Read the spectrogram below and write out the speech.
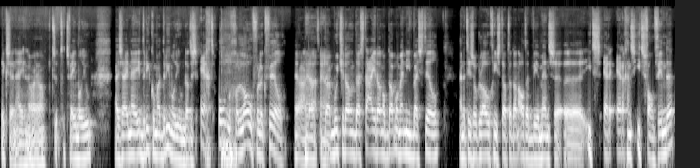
ik zei: Nee, nou ja, 2 miljoen. Hij zei: Nee, 3,3 miljoen. Dat is echt ongelooflijk veel. Ja, ja, dat, Daar, moet je dan, daar sta je dan op dat moment niet bij stil. En het is ook logisch dat er dan altijd weer mensen uh, iets, er, ergens iets van vinden.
